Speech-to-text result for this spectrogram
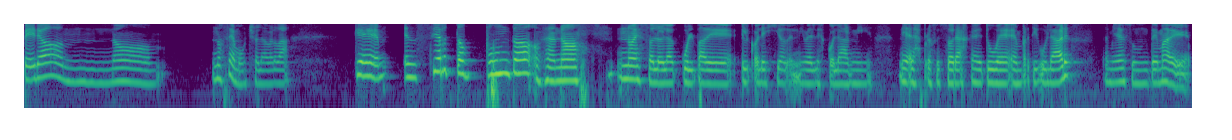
pero mm, no, no sé mucho, la verdad. Que en cierto punto, o sea, no, no es solo la culpa del colegio, del nivel escolar, ni, ni de las profesoras que tuve en particular. También es un tema de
